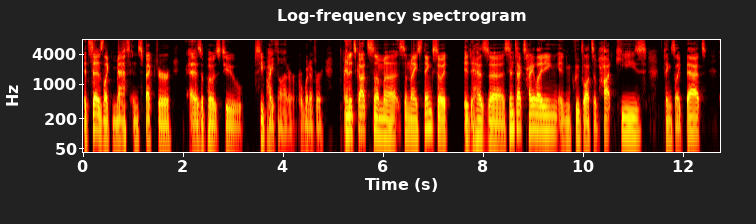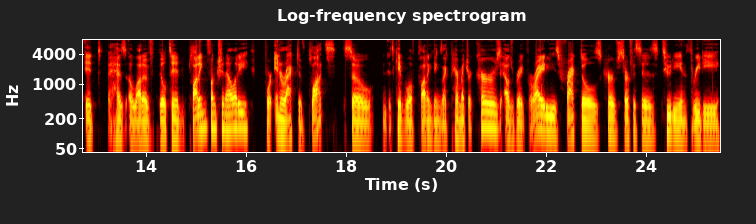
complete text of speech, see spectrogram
it says like Math Inspector as opposed to C Python or, or whatever. And it's got some uh, some nice things. So it it has uh, syntax highlighting. It includes lots of hotkeys, things like that. It has a lot of built-in plotting functionality for interactive plots. So it's capable of plotting things like parametric curves, algebraic varieties, fractals, curved surfaces, 2D and 3D.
